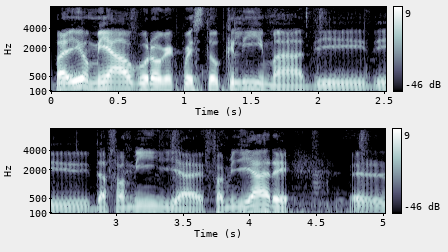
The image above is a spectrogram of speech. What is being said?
Ma io mi auguro che questo clima di- di- da famiglia e familiare eh,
